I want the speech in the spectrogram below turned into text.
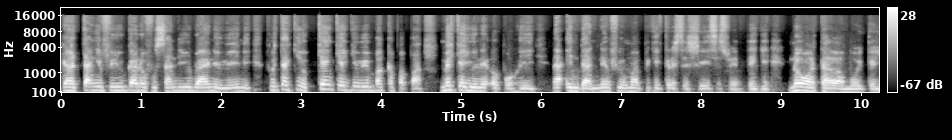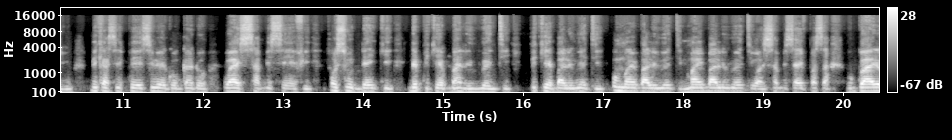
God thank you for you gado for sandi you do any we For take you kenke give you baka papa. Make you ne opohi. Na in the name your man piki Christ Jesus we begi. No one tawa mo ike you because if pay si we go gado oh, why sabi sefi for so denki de pike bali wenti pike bali wenti umai bali wenti my bali wenti wa sabi sai pasa ugware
